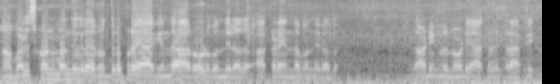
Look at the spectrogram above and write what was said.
ನಾವು ಬಳಸ್ಕೊಂಡು ಬಂದಿದ್ರೆ ರುದ್ರಪ್ರಯಾಗಿಂದ ಆ ರೋಡ್ ಬಂದಿರೋದು, ಆ ಕಡೆಯಿಂದ ಬಂದಿರೋದು. ಗಾಡಿಗಳು ನೋಡಿ ಆ ಕಡೆ ಟ್ರಾಫಿಕ್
